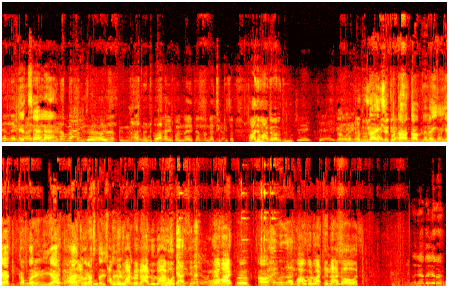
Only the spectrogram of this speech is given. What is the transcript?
घेत चाला. माझ्या मागे राहा तुम्ही जायचं कुठं? आता आपल्याला ह्या कापारीने या हा जो रस्ता दिसतोय ना मित्रांनो, आलेलो आहोत. उम्या बाय. हा. खूप अवघड वाटेनं आलो आहोत. आणि आता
